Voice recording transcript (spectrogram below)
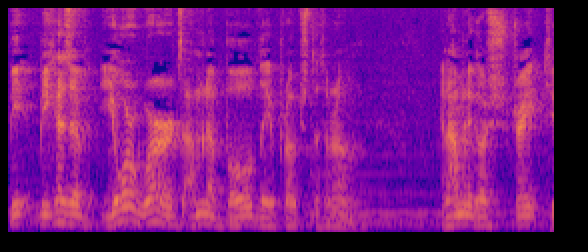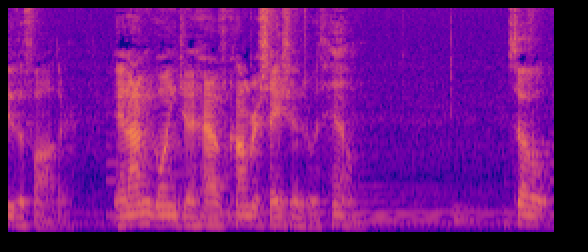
be, because of your words, I'm going to boldly approach the throne. And I'm going to go straight to the Father. And I'm going to have conversations with Him. So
